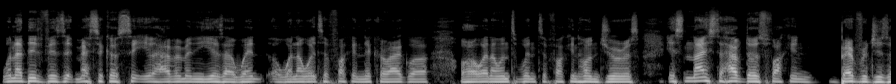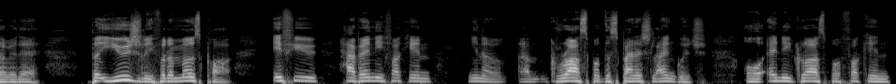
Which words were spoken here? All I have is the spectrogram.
when I did visit Mexico City, however many years I went, or when I went to fucking Nicaragua, or when I went to went to fucking Honduras, it's nice to have those fucking beverages over there. But usually, for the most part, if you have any fucking you know um, grasp of the Spanish language or any grasp of fucking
